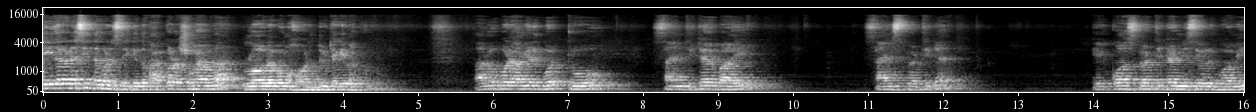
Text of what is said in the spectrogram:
এই জায়গাটা চিন্তা করেছি, কিন্তু ভাগ করার সময় আমরা লব এবং হর দুইটাকেই ভাগ করব। তার উপরে আমি লিখব two sine theta by sine square theta. এই কস স্কোয়ার থিটার নিচেও লিখব আমি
